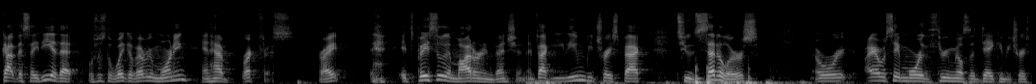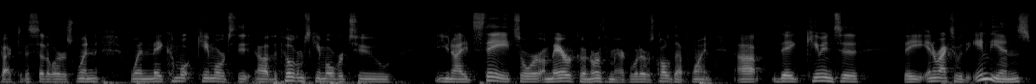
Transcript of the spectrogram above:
got this idea that we're supposed to wake up every morning and have breakfast, right? It's basically a modern invention. In fact, it can even be traced back to settlers, or I would say more the three meals a day can be traced back to the settlers when when they come, came over to the, uh, the pilgrims came over to the United States or America, North America, whatever it's called at that point, uh, they came into, they interacted with the Indians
